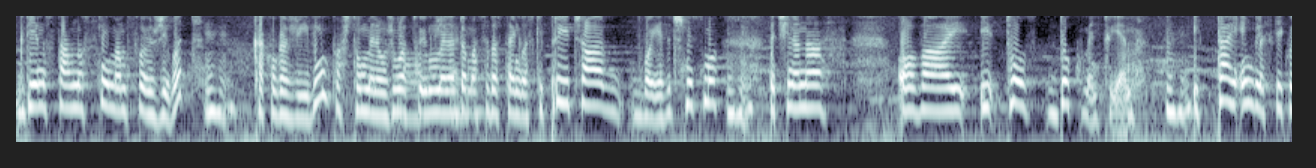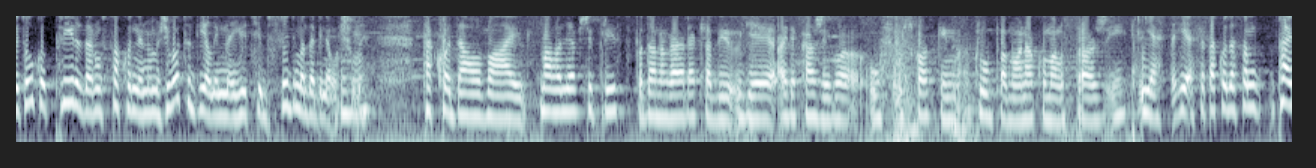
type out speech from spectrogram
gdje jednostavno snimam svoj život, kako ga živim, pošto u mene u životu i u mene doma se dosta engleski priča, dvojezični smo, većina nas ovaj, i to dokumentujem. Mm -hmm. I taj engleski koji je toliko prirodan u svakodnevnom životu dijelim na YouTube s ljudima da bi naučili. Tako da ovaj... Malo ljepši pristup od onoga, rekla bi, gdje, ajde kaže, u, u školskim klupama onako malo stroži. Jeste, jeste. Tako da sam, taj,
